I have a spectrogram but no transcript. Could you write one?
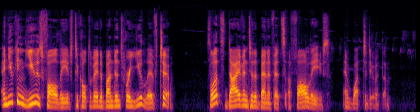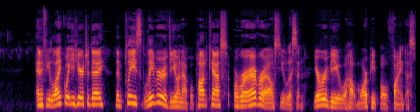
And you can use fall leaves to cultivate abundance where you live too. So let's dive into the benefits of fall leaves and what to do with them. And if you like what you hear today, then please leave a review on Apple Podcasts or wherever else you listen. Your review will help more people find us.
